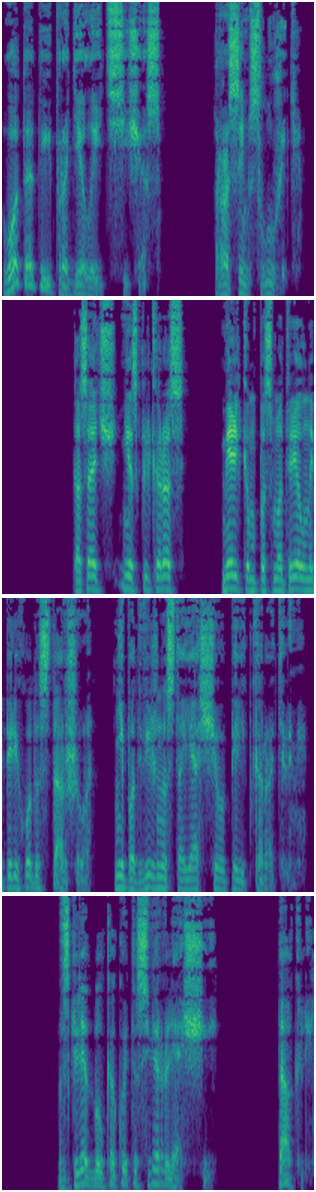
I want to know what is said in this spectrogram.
«Вот это и проделаете сейчас, раз им служите». Косач несколько раз мельком посмотрел на перехода старшего, неподвижно стоящего перед карателями. Взгляд был какой-то сверлящий. Так ли,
